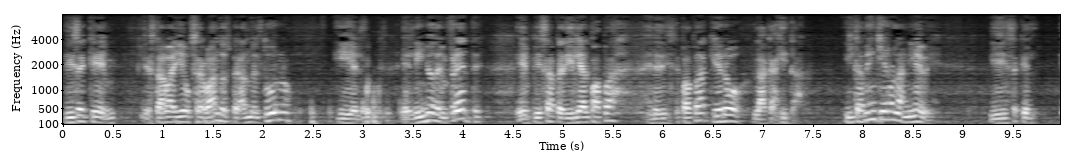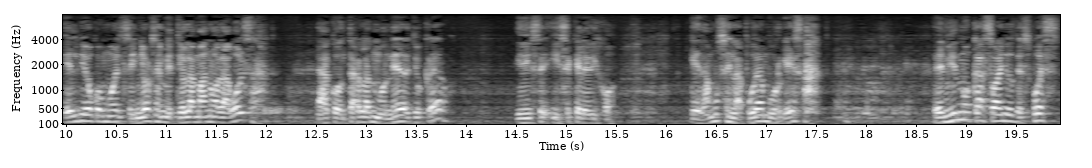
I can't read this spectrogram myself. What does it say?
Dice que estaba ahí observando, esperando el turno, y el, el niño de enfrente empieza a pedirle al papá, y le dice, papá, quiero la cajita, y también quiero la nieve. Y dice que él, él vio como el señor se metió la mano a la bolsa a contar las monedas, yo creo. Y dice, dice que le dijo, quedamos en la pura hamburguesa. El mismo caso años después.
